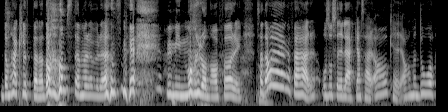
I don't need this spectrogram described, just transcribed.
de här kluttarna de stämmer överens med, med min morgonavföring. Så att ja, jag är ungefär här. Och så säger läkaren så här, ja okej, ja men då,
